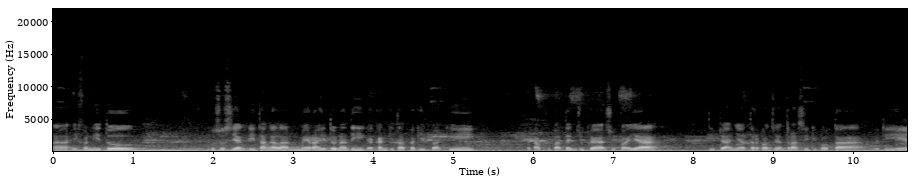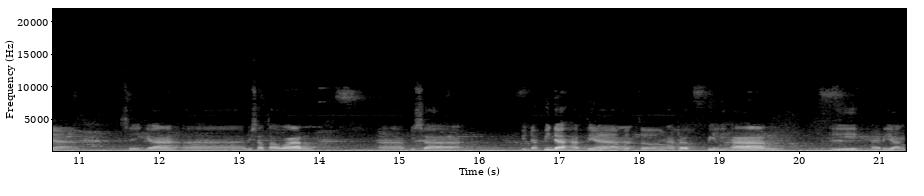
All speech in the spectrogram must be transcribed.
uh, event itu khusus yang di tanggalan merah itu nanti akan kita bagi-bagi ke kabupaten juga supaya tidak hanya terkonsentrasi di kota. Jadi Iya. sehingga uh, wisatawan uh, bisa pindah-pindah artinya Iya, betul. ada pilihan di hari yang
